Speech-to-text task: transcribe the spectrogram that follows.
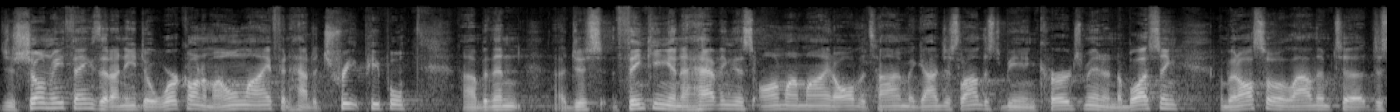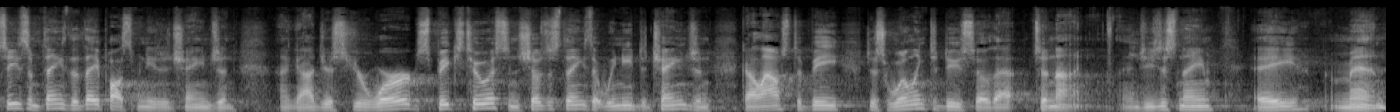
just shown me things that I need to work on in my own life and how to treat people. Uh, but then uh, just thinking and having this on my mind all the time. And God, just allowed this to be encouragement and a blessing, but also allow them to, to see some things that they possibly need to change. And uh, God, just your word speaks to us and shows us things that we need to change. And God, allow us to be just willing to do so that tonight. In Jesus' name, amen.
